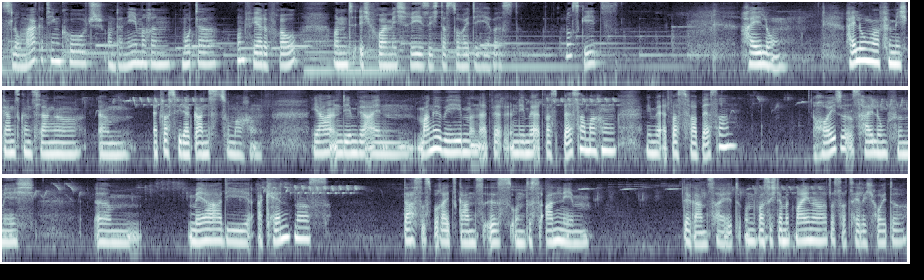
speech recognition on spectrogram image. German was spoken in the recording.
Slow Marketing Coach, Unternehmerin, Mutter und Pferdefrau und ich freue mich riesig, dass du heute hier bist. Los geht's. Heilung. Heilung war für mich ganz, ganz lange ähm, etwas wieder ganz zu machen. Ja, indem wir einen Mangel beheben, indem wir etwas besser machen, indem wir etwas verbessern. Heute ist Heilung für mich ähm, mehr die Erkenntnis, dass es bereits ganz ist und das Annehmen der Ganzheit. Und was ich damit meine, das erzähle ich heute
